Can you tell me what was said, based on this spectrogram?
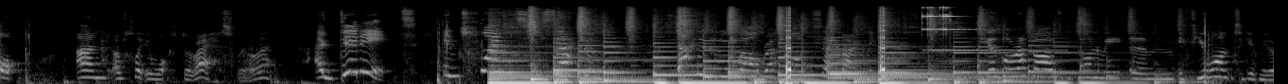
up and I'll just let you watch the rest, really. I did it in 20 want to give me the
